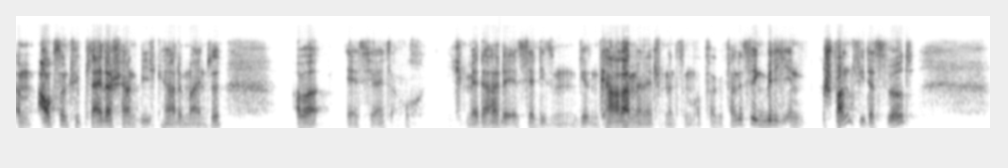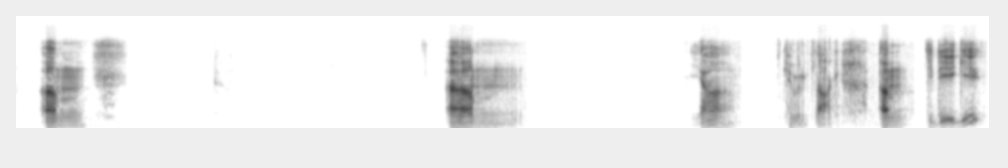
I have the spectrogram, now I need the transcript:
Ähm, auch so ein Typ Kleiderschrank, wie ich gerade meinte. Aber er ist ja jetzt auch nicht mehr da. Der ist ja diesem, diesem Kadermanagement zum Opfer gefallen. Deswegen bin ich gespannt, wie das wird. Ähm, ähm, ja, Kevin Clark. Ähm, die DEG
